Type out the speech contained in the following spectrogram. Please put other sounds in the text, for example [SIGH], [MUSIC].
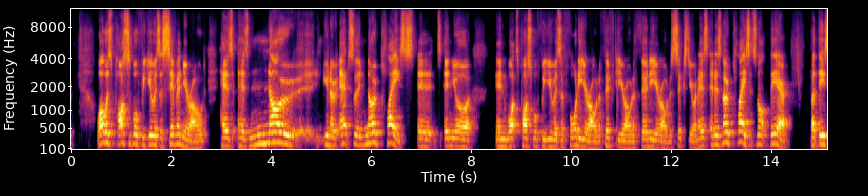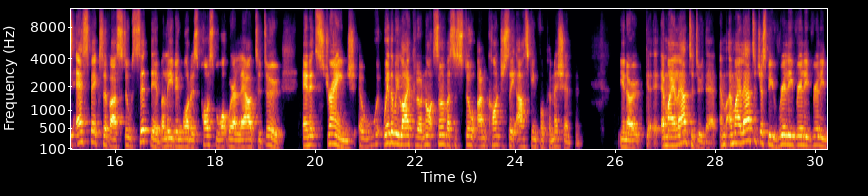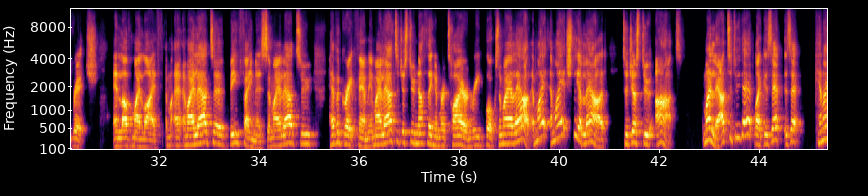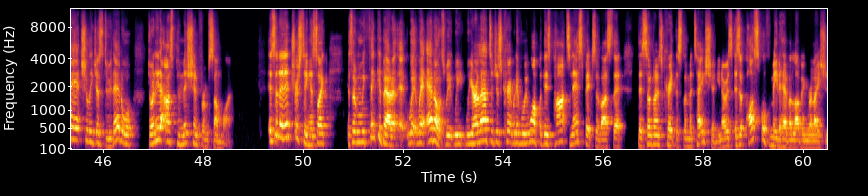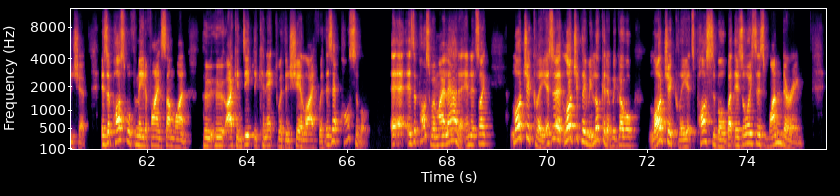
What was possible for you as a seven-year-old has has no, you know, absolutely no place uh, in your in what's possible for you as a 40 year old, a 50 year old, a 30 year old, a 60 year old. It is no place, it's not there. But these aspects of us still sit there believing what is possible, what we're allowed to do. And it's strange, uh, whether we like it or not, some of us are still unconsciously asking for permission. You know, am I allowed to do that? Am, am I allowed to just be really, really, really rich? and love my life? Am am I allowed to be famous? Am I allowed to have a great family? Am I allowed to just do nothing and retire and read books? Am I allowed? Am I, am I actually allowed to just do art? Am I allowed to do that? Like, is that, is that, can I actually just do that? Or do I need to ask permission from someone? Isn't it interesting? It's like, so when we think about it, eh, we're, we're, adults, we, we, we are allowed to just create whatever we want, but there's parts and aspects of us that, that sometimes create this limitation. You know, is, is it possible for me to have a loving relationship? Is it possible for me to find someone who, who I can deeply connect with and share life with? Is that possible? Is it possible? Am I allowed it? And it's like, logically, isn't it? Logically, we look at it, we go, well, logically it's possible, but there's always this wondering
